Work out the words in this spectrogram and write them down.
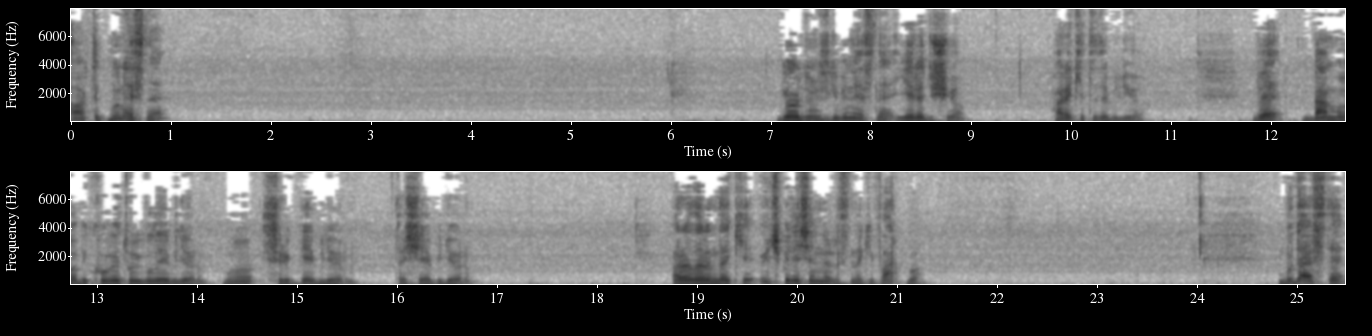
artık bu nesne gördüğünüz gibi nesne yere düşüyor. Hareket edebiliyor. Ve ben buna bir kuvvet uygulayabiliyorum. Bunu sürükleyebiliyorum. Taşıyabiliyorum. Aralarındaki 3 bileşenin arasındaki fark bu. Bu derste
